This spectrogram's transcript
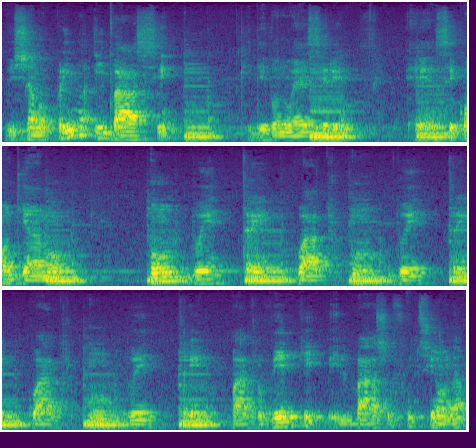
Diciamo prima i bassi, che devono essere, eh, se contiamo 1, 2, 3, 4, 1, 2, Vedi che il basso funziona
